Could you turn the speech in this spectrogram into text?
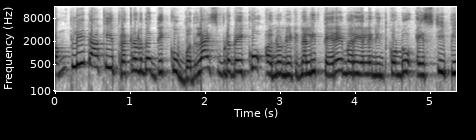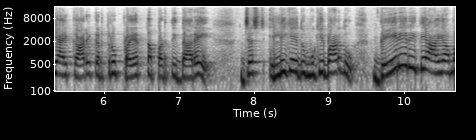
ಕಂಪ್ಲೀಟ್ ಆಗಿ ಈ ಪ್ರಕರಣದ ದಿಕ್ಕು ಬದಲಾಯಿಸಿಬಿಡಬೇಕು ಅನ್ನೋ ನಿಟ್ಟಿನಲ್ಲಿ ತೆರೆಮರೆಯಲ್ಲಿ ನಿಂತ್ಕೊಂಡು ಎಸ್ ಟಿ ಪಿ ಐ ಕಾರ್ಯಕರ್ತರು ಪ್ರಯತ್ನ ಪಡ್ತಿದ್ದಾರೆ. ಜಸ್ಟ್ ಇಲ್ಲಿಗೆ ಇದು ಮುಗಿಬಾರದು. ಬೇರೆ ರೀತಿಯ ಆಯಾಮ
